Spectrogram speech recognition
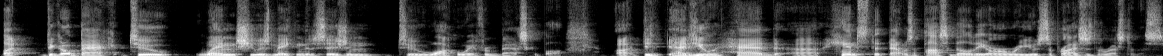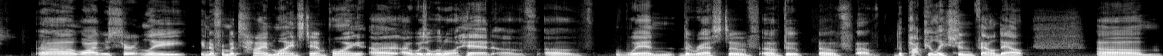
but to go back to when she was making the decision to walk away from basketball, uh, did had you had uh, hints that that was a possibility, or were you as surprised as the rest of us? Uh, well, I was certainly, you know, from a timeline standpoint, uh, I was a little ahead of of when the rest of, of the of, of the population found out. Um,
